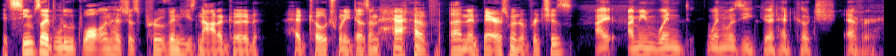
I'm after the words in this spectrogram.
it seems like luke walton has just proven he's not a good head coach when he doesn't have an embarrassment of riches I I mean when when was he good head coach ever?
